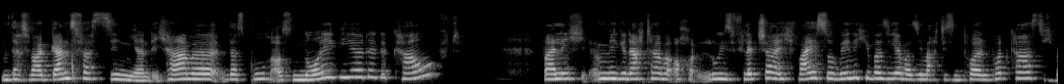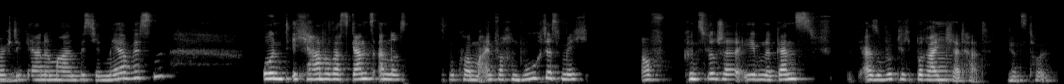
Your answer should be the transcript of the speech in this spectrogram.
Und das war ganz faszinierend. Ich habe das Buch aus Neugierde gekauft, weil ich mir gedacht habe, auch Louise Fletcher, ich weiß so wenig über sie, aber sie macht diesen tollen Podcast. Ich mhm. möchte gerne mal ein bisschen mehr wissen. Und ich habe was ganz anderes bekommen, einfach ein Buch, das mich auf künstlerischer Ebene ganz, also wirklich bereichert hat. Ganz toll.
